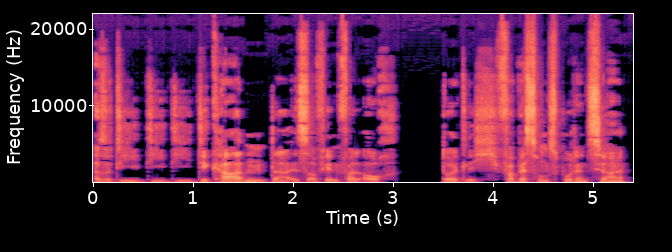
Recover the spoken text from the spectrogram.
also die, die, die Dekaden, da ist auf jeden Fall auch deutlich Verbesserungspotenzial.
